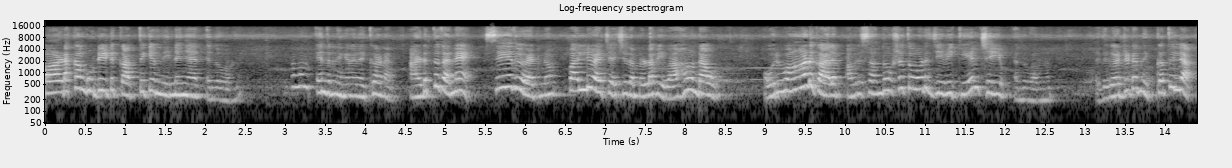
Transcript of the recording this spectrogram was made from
പടക്കം കൂട്ടിയിട്ട് കത്തിക്കും നിന്നെ ഞാൻ എന്ന് പറഞ്ഞു. ഇന്ദ്രൻ ഇങ്ങനെ നിൽക്കുകയാണ്. അടുത്ത് തന്നെ സേതുവേട്ടനും പല്ലുവേട്ട ചേച്ചി തമ്മിലുള്ള വിവാഹം ഉണ്ടാവും. ഒരുപാട് കാലം അവർ സന്തോഷത്തോടെ ജീവിക്കുകയും ചെയ്യും എന്ന് പറഞ്ഞു. ഇത് കേട്ടിട്ട് നിൽക്കത്തില്ല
